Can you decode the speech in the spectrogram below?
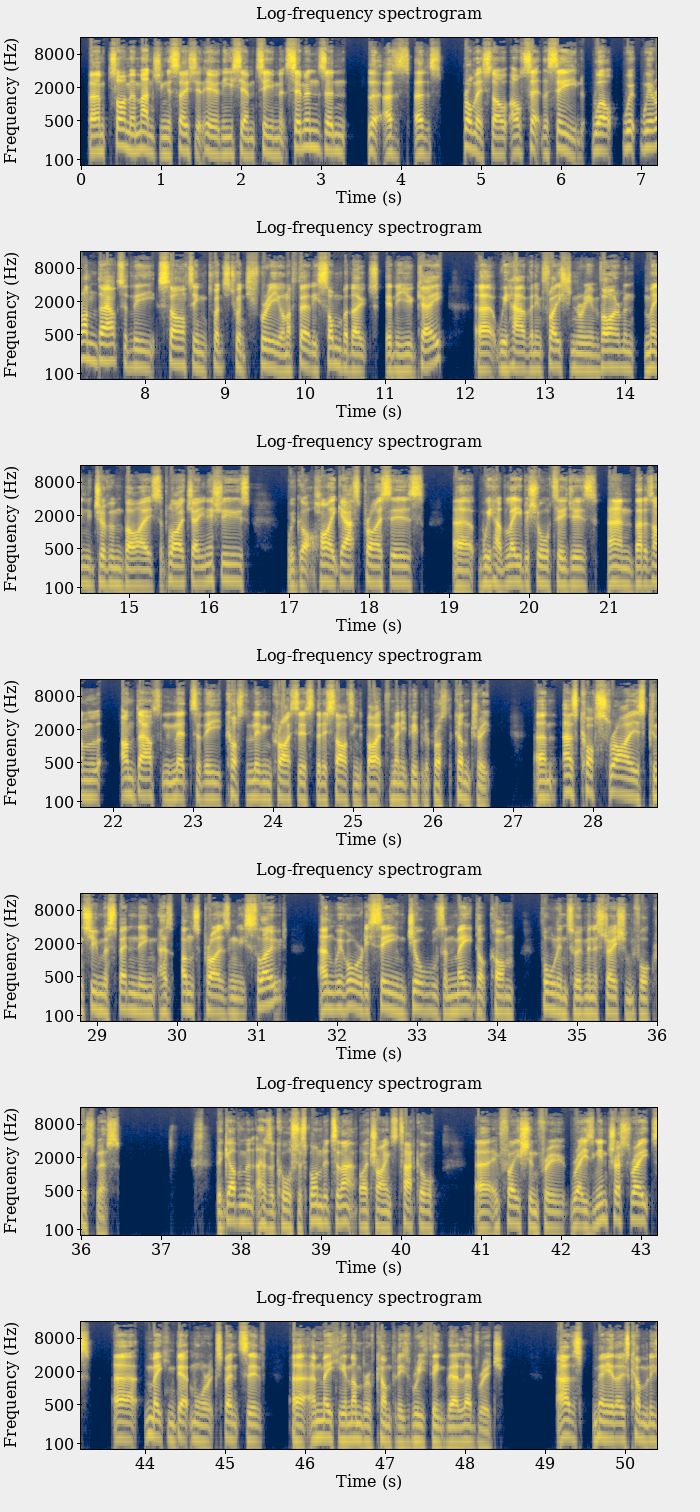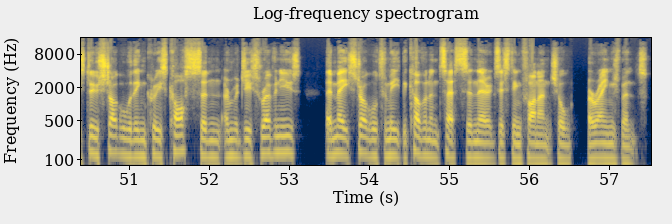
Um, so I'm a managing associate here in the ECM team at Simmons, and look, as as promised, I'll, I'll set the scene. Well, we're, we're undoubtedly starting 2023 on a fairly somber note in the UK. Uh, we have an inflationary environment mainly driven by supply chain issues, We've got high gas prices. Uh, we have labour shortages, and that has un- undoubtedly led to the cost of living crisis that is starting to bite for many people across the country. Um, as costs rise, consumer spending has unsurprisingly slowed, and we've already seen Joules and Made.com fall into administration before Christmas. The government has, of course, responded to that by trying to tackle uh, inflation through raising interest rates, uh, making debt more expensive, uh, and making a number of companies rethink their leverage. As many of those companies do struggle with increased costs and, and reduced revenues, they may struggle to meet the covenant tests in their existing financial arrangements.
